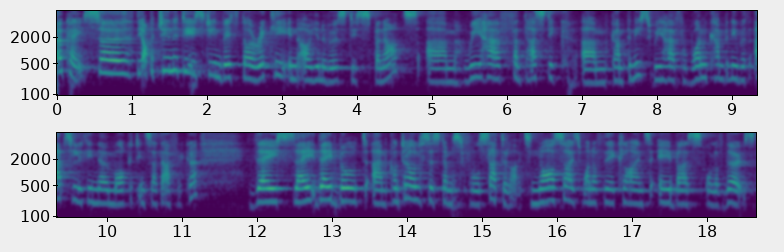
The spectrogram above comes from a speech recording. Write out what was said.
Okay, so the opportunity is to invest directly in our university spinouts. Um, we have fantastic um, companies. We have one company with absolutely no market in South Africa. They say they build um, control systems for satellites. NASA is one of their clients, Airbus, all of those.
